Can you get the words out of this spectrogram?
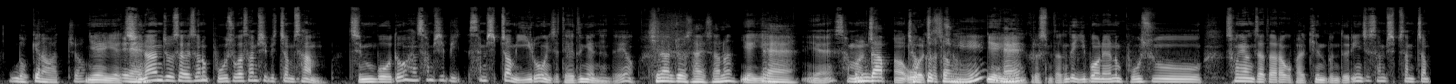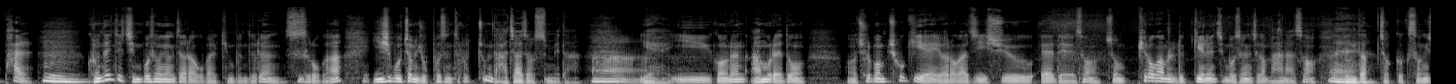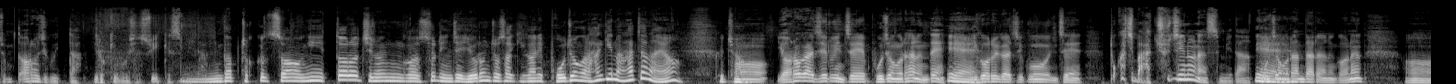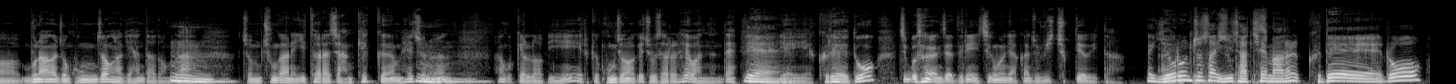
높게 나왔죠. 예, 예. 예. 지난 조사에서는 보수가 32.3, 진보도 한 32, 30.2로 이제 대등했는데요. 지난 조사에서는 예, 예. 예. 예 3월 응답 어, 접근성이 예, 예, 예. 그렇습니다. 근데 이번에는 보수 성향자다라고 밝힌 분들이 이제 33.8. 음. 그런데 이제 진보 성향자라고 밝힌 분들은 스스로가 25.6%로 좀 낮아졌습니다. 아. 예, 이거는 아무래도 어, 출범 초기에 여러 가지 이슈에 대해서 좀 피로감을 느끼는 진보 성향자가 많아서 네. 응답 적극성이 좀 떨어지고 있다 이렇게 보실 수 있겠습니다. 응답 적극성이 떨어지는 것을 이제 여론조사 기관이 보정을 하기는 하잖아요. 그렇죠. 어, 여러 가지로 이제 보정을 하는데 예. 이거를 가지고 이제 똑같이 맞추지는 않습니다. 예. 보정을 한다라는 거는 어, 문항을 좀 공정하게 한다던가 음. 좀 중간에 이탈하지 않게끔 해주는 음. 한국갤럽이 이렇게 공정하게 조사를 해왔는데 예, 예. 예. 그래도 진보 성향자들이 부분이 지금은 약간 좀 위축되어 있다. 그러니까 여론조사 이 자체만을 그대로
